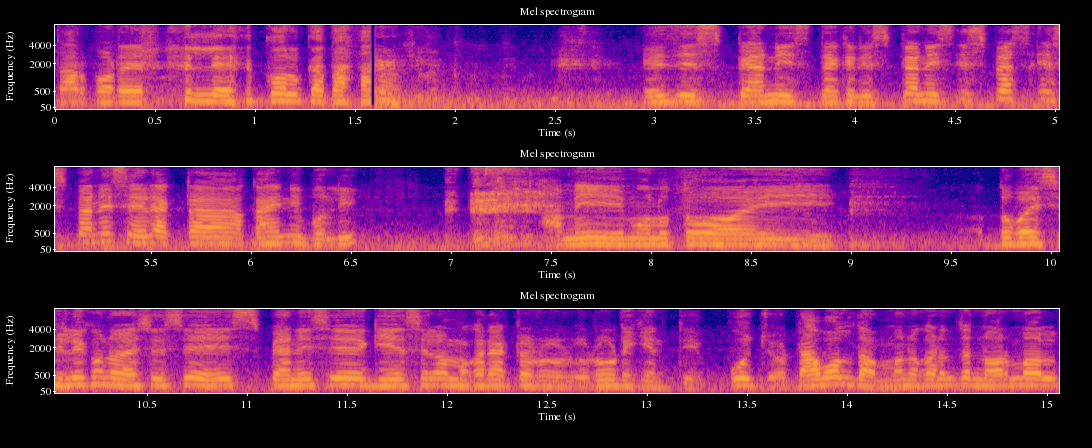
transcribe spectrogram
তারপরে কলকাতা। এই যে স্প্যানিশ দেখেন স্প্যানিশ স্পেস- স্প্যানিশের একটা কাহিনী বলি। আমি মূলত এই দুবাই সিলিকন এসেছে স্প্যানিশে গিয়েছিলাম ওখানে একটা রুটি কিনতে। ডাবল দাম। মনে করেন যে নর্মাল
